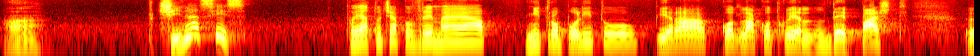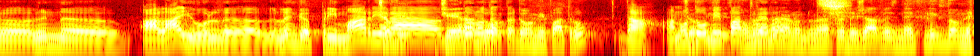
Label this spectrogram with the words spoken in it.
Ah. Cine a zis? Păi atunci, pe vremea aia, mitropolitul era cod la cod cu el. De Paști, uh, în uh, Alaiul, uh, lângă primar, era, ce era domnul do- doctor. 2004? Da, anul Ce 2004 Domnul era. Ungureanu, dumneavoastră deja aveți Netflix, domne?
